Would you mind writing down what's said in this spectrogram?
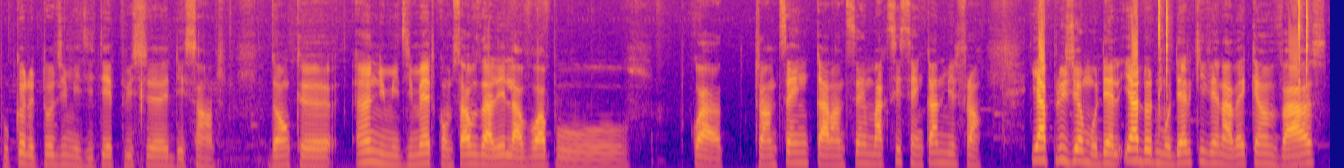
pour que le taux d'humidité puisse descendre. Donc, euh, un humidimètre comme ça, vous allez l'avoir pour quoi 35, 45, maxi 50 000 francs. Il y a plusieurs modèles. Il y a d'autres modèles qui viennent avec un vase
